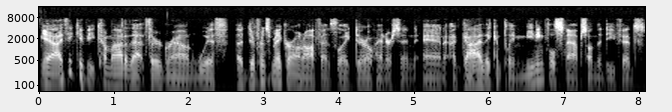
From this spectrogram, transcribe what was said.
Yeah, I think if you come out of that third round with a difference maker on offense like Darrell Henderson and a guy that can play meaningful snaps on the defense,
